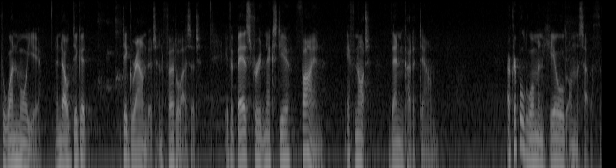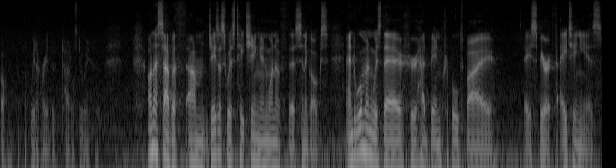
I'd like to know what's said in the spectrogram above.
for one more year, and I'll dig it, dig round it, and fertilize it. If it bears fruit next year, fine. If not, then cut it down. A crippled woman healed on the Sabbath. Oh, we don't read the titles, do we? On a Sabbath, um, Jesus was teaching in one of the synagogues, and a woman was there who had been crippled by a spirit for 18 years.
